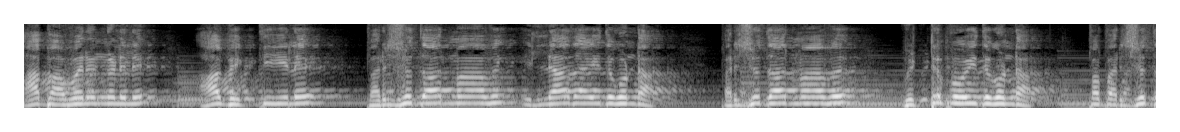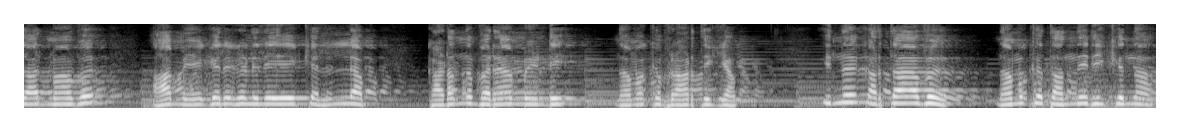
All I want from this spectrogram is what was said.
ആ ഭവനങ്ങളിൽ ആ വ്യക്തിയിൽ പരിശുദ്ധാത്മാവ് ഇല്ലാതായത് കൊണ്ടാ പരിശുദ്ധാത്മാവ് വിട്ടുപോയത് കൊണ്ടാ ഇപ്പൊ പരിശുദ്ധാത്മാവ് ആ മേഖലകളിലേക്കെല്ലാം കടന്നു വരാൻ വേണ്ടി നമുക്ക് പ്രാർത്ഥിക്കാം. ഇന്ന് കർത്താവ് നമുക്ക് തന്നിരിക്കുന്ന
